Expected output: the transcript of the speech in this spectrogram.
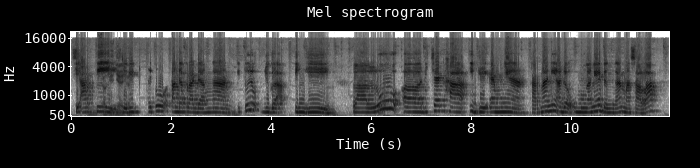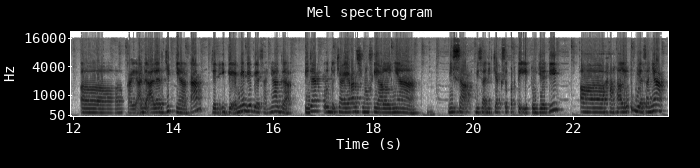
CRT, hmm, jadi ya? itu tanda keradangan, hmm. itu juga tinggi. Hmm. Lalu uh, dicek HIGM-nya karena ini ada hubungannya dengan masalah uh, kayak ada alergiknya kan. Jadi IgM-nya dia biasanya agak dicek untuk cairan sinovialnya. Hmm bisa bisa dicek seperti itu. Jadi eh, hal-hal uh, itu biasanya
